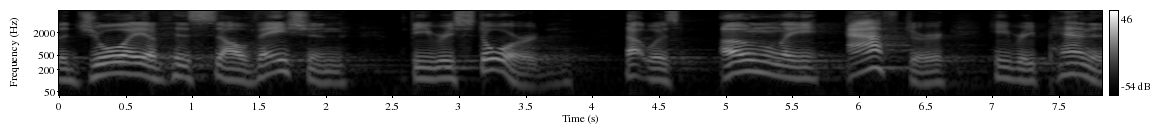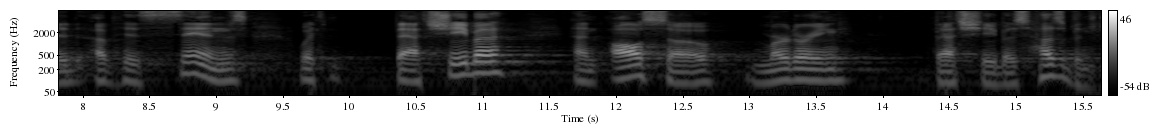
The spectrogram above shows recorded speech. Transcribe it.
the joy of his salvation be restored. That was only after he repented of his sins with Bathsheba and also murdering Bathsheba's husband.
